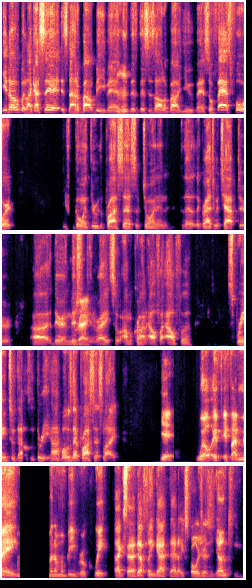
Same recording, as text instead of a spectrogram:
you know, but like I said, it's not about me, man. Mm-hmm. This this is all about you, man. So fast forward, going through the process of joining the the graduate chapter uh, there in Michigan, right? right? So Omicron Alpha Alpha, spring 2003, huh? What was that process like? Yeah. Well, if if I may, and I'm gonna be real quick. Like I said, I definitely got that exposure as a young kid,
